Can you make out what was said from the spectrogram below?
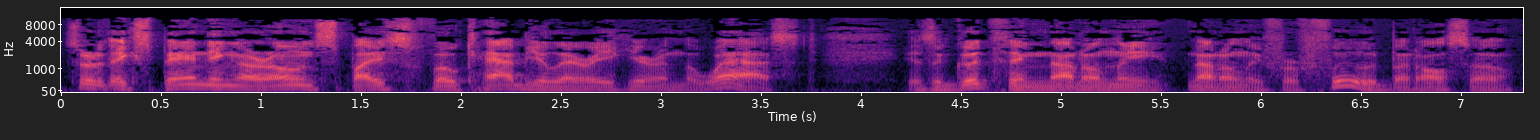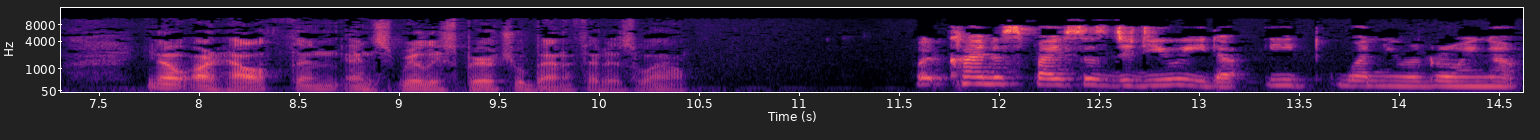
sort of expanding our own spice vocabulary here in the West is a good thing not only not only for food but also you know our health and, and really spiritual benefit as well. What kind of spices did you eat uh, eat when you were growing up?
